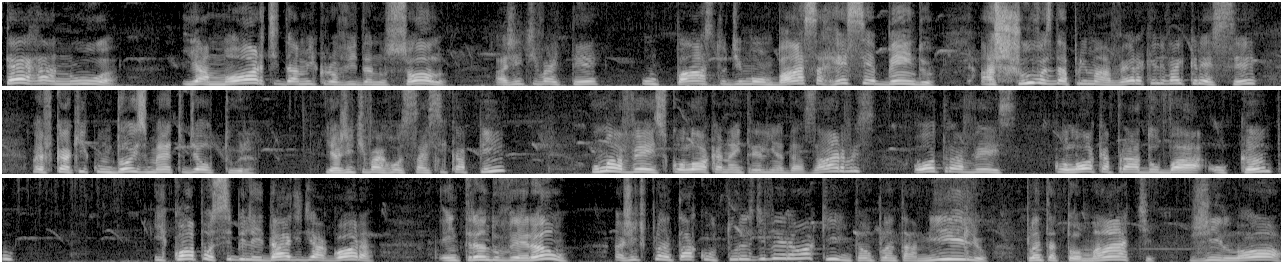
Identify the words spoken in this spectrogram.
terra nua e a morte da microvida no solo, a gente vai ter um pasto de mombaça recebendo as chuvas da primavera que ele vai crescer, vai ficar aqui com dois metros de altura. E a gente vai roçar esse capim, uma vez coloca na entrelinha das árvores, outra vez coloca para adubar o campo e com a possibilidade de agora, entrando o verão, a gente plantar culturas de verão aqui. Então plantar milho, planta tomate, giló,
